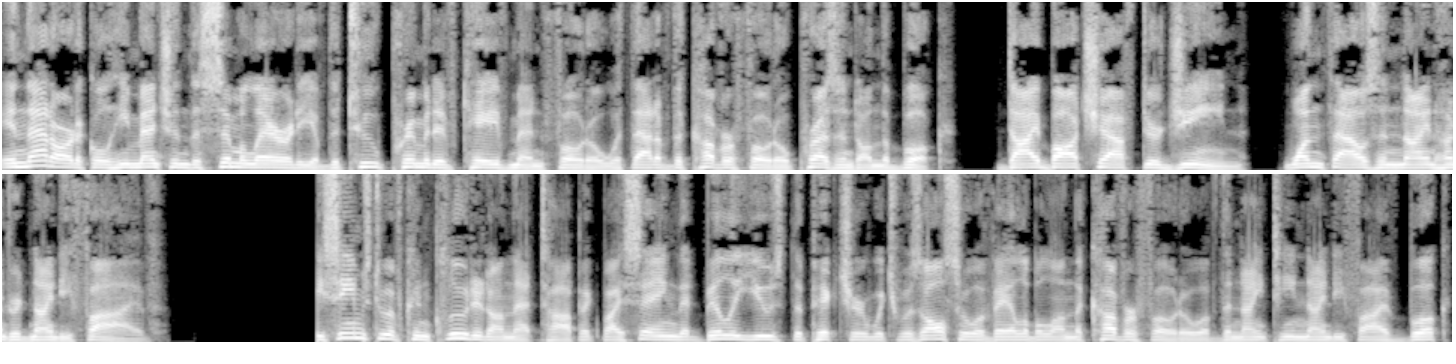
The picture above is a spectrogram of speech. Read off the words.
In that article, he mentioned the similarity of the two primitive cavemen photo with that of the cover photo present on the book, Die Botschaft der Gene, 1995. He seems to have concluded on that topic by saying that Billy used the picture which was also available on the cover photo of the 1995 book,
